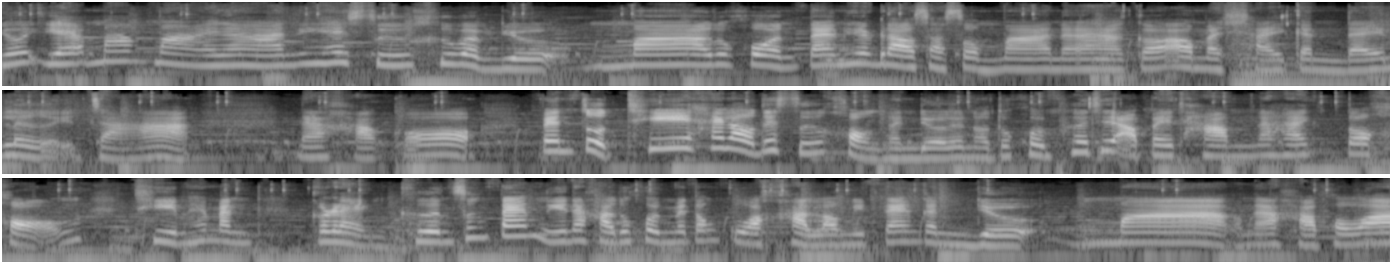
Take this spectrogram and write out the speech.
เยอะแยะมากมายนะคะนี่ให้ซื้อคือแบบเยอะมากทุกคนแต้มที่เราสะสมมานะคะก็เอามาใช้กันได้เลยจ้านะคะ ก็ เป็นจุดที่ให้เราได้ซื้อของกันเยอะเลยเนาะทุกคนเพื่อที่จะเอาไปทำนะคะ ตัวของทีมให้มันแกร่งขึ้น ซึ่งแต้มนี้นะคะ ทุกคนไม่ต้องกลัวค่ะเรามีแต้มกันเยอะมากนะคะ เพราะว่า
